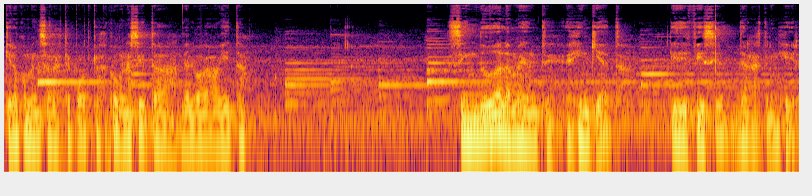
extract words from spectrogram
Quiero comenzar este podcast con una cita del Bhagavad Gita. Sin duda la mente es inquieta y difícil de restringir.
